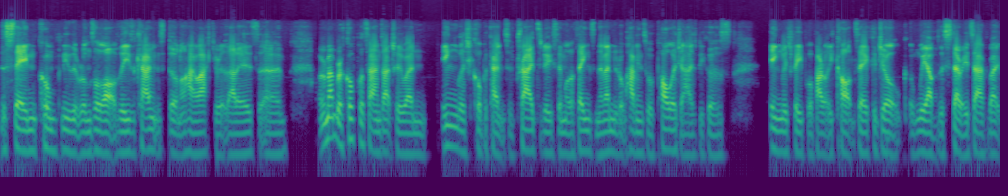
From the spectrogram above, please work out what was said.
the same company that runs a lot of these accounts. Don't know how accurate that is. Um, I remember a couple of times actually when English club accounts have tried to do similar things and they've ended up having to apologise because English people apparently can't take a joke, and we have the stereotype about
